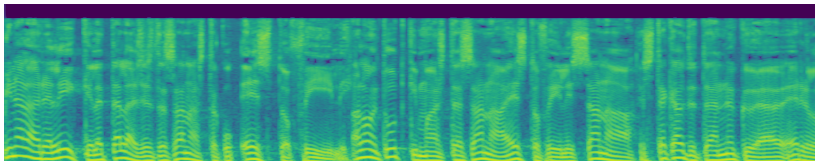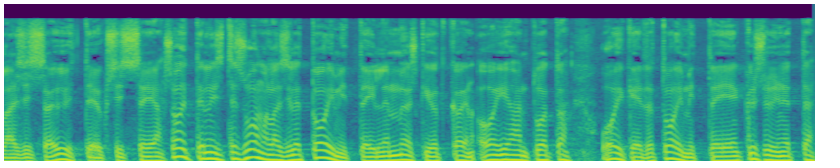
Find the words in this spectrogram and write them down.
Minä lähden liikkeelle tällaisesta sanasta kuin estofiili. Aloin tutkimaan sitä sanaa, estofiilis-sanaa, ja sitä käytetään nykyään erilaisissa yhteyksissä. Ja soittelin sitten suomalaisille toimittajille myöskin, jotka on ihan tuota oikeita toimittajia. Ja kysyin, että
